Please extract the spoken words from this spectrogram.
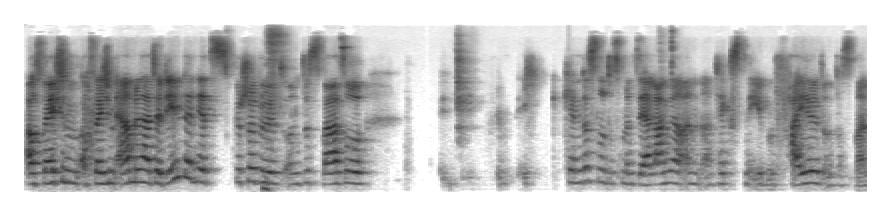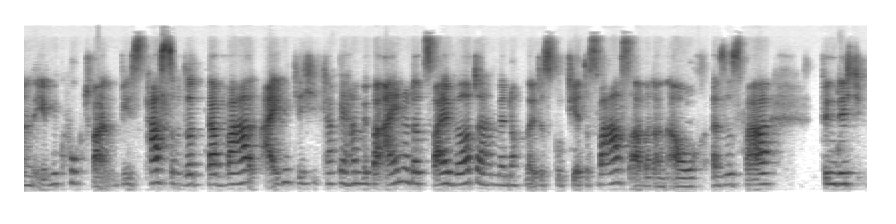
aus welchem, aus welchem Ärmel hat er den denn jetzt geschüttelt? Und das war so, ich kenne das nur, dass man sehr lange an, an Texten eben feilt und dass man eben guckt, wann, wie es passt. Aber da, da war eigentlich, ich glaube, wir haben über ein oder zwei Wörter haben wir nochmal diskutiert. Das war es aber dann auch. Also es war, finde ich,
